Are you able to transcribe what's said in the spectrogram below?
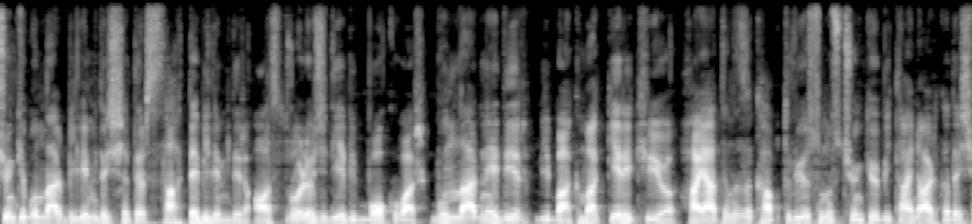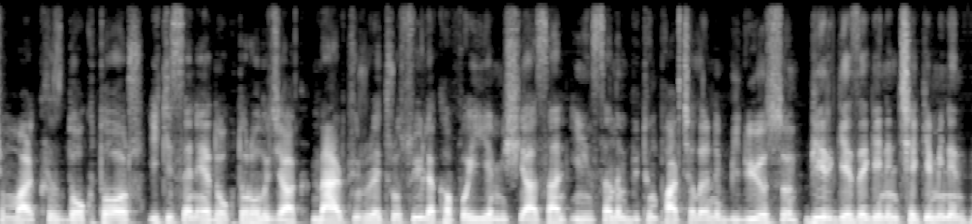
Çünkü bunlar bilim dışıdır, sahte bilimdir. Astroloji diye bir bok var. Bunlar nedir? Bir bakmak gerekiyor. Hayatınızı kaptırıyorsunuz çünkü. Bir tane arkadaşım var kız doktor. 2 seneye doktor olacak. Merkür retrosuyla kafayı yemiş. Ya sen insanın bütün parçalarını biliyorsun. Bir gezegenin çekiminin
